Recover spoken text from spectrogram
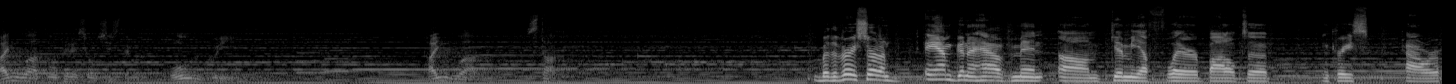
タイムワープオペレーションシステムオールグリーンタイムワープ Stop. But the very start, I'm am gonna have Mint um give me a flare bottle to increase power.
